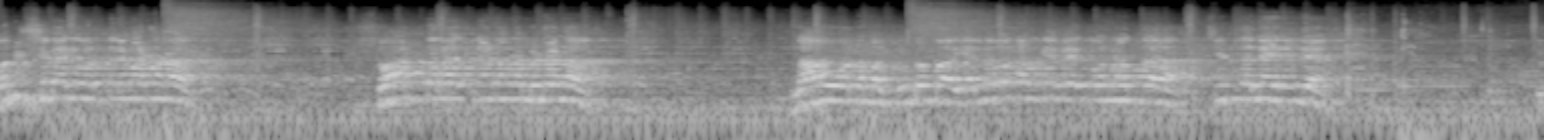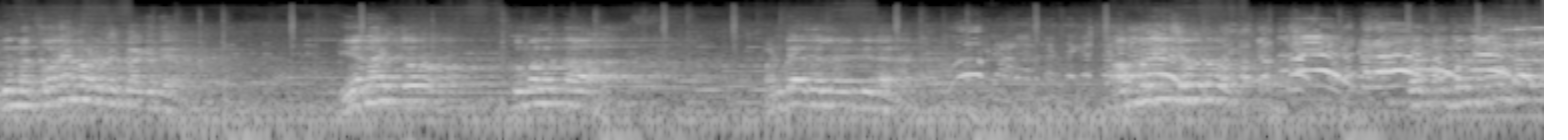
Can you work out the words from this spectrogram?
ಮನುಷ್ಯನಾಗಿ ವರ್ತನೆ ಮಾಡೋಣ. ಸ್ವಾರ್ಥ ರಾಜಕಾರಣವನ್ನು ಬಿಡೋಣ. ನಾವು ನಮ್ಮ ಕುಟುಂಬ ಎಲ್ಲವೂ ನಮಗೆ ಬೇಕು ಅನ್ನುವಂತ ಚಿಂತನೆ ಏನಿದೆ? ಇದನ್ನ ಕೊನೆ ಮಾಡಬೇಕಾಗಿದೆ. ಏನಾಯ್ತು? ಸುಮಲತ ಮಂಡ್ಯದಲ್ಲಿ ನಿಂತಿದ್ದಾರೆ. ಅಂಬರೀಶ್ ಅವರು ಬದುಕಿದ್ದಾಗ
